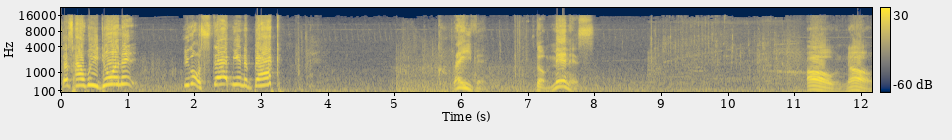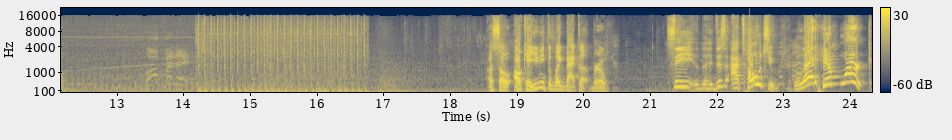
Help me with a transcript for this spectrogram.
That's how we doing it? You gonna stab me in the back? Kraven. The menace. Oh no. Oh, so okay, you need to wake back up, bro. See, this I told you. Let him work.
